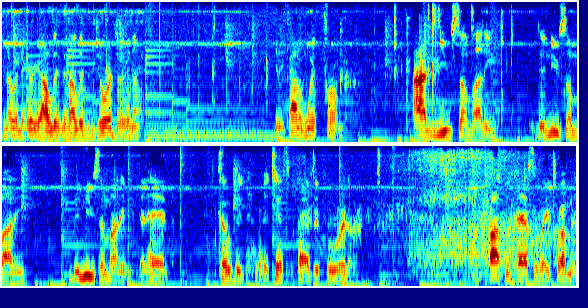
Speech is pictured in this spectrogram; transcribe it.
you know, in the area I live in, I live in Georgia, and I, and it kind of went from I knew somebody that knew somebody that knew somebody that had COVID or tested positive for it or possibly passed away from it,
